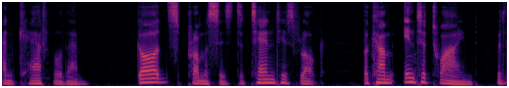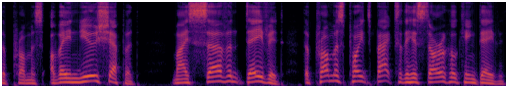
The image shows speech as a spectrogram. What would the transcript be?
and care for them. God's promises to tend his flock become intertwined with the promise of a new shepherd, my servant David. The promise points back to the historical King David,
